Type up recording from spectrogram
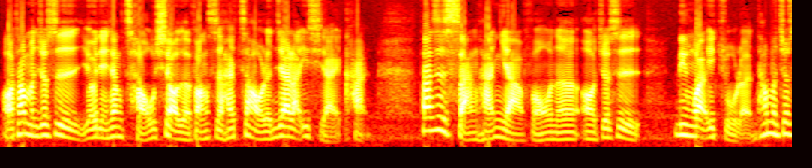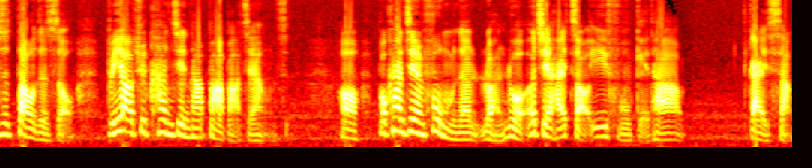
哦。他们就是有点像嘲笑的方式，还找人家来一起来看。但是闪、寒、雅佛呢？哦，就是另外一组人，他们就是倒着走，不要去看见他爸爸这样子哦，不看见父母的软弱，而且还找衣服给他盖上。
